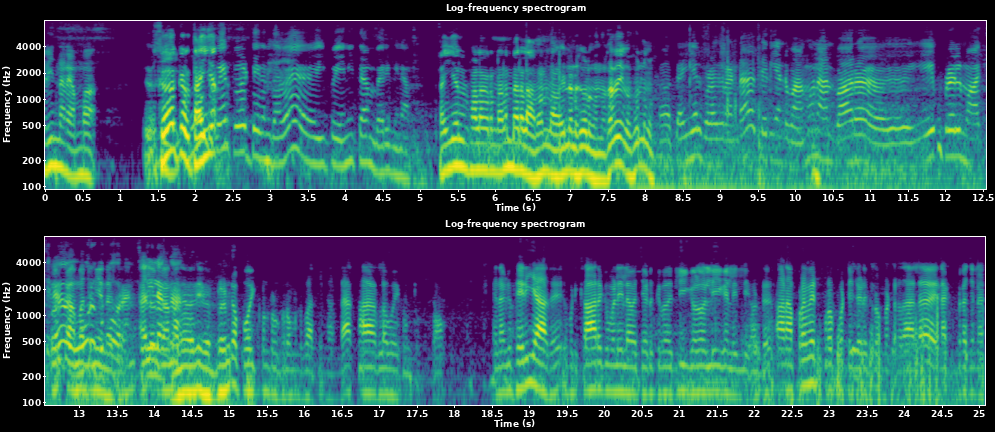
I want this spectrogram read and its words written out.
தெரியும் தானே அம்மா? கேட்குற தையல் பேர் கேட்டு இருந்தவ இப்ப இனிதான் வருவினா தையல் பழகிறனாலும் மேம் நான் என்னென்னு கேளுங்க அந்த கதையை சொல்லுங்க. தையல் பழகுறாண்டா தெரியாண்டு வாங்க நான் வார ஏப்ரல் மார்ச்ல ஊருக்கு போறேன். ஸ்ரீலங்கா. எங்க போய் கொண்டிருக்கிறோம்னு பாத்தீங்கன்னா கார்ல போய் கொண்டிருக்கிறோம். எனக்கு தெரியாது இப்படி காருக்கு வெளியில வச்சு எடுக்கிறது லீகலோ லீகல் இல்லையோண்டு. ஆனா பிரைவேட் ப்ராப்பர்ட்டில எடுக்கிறோம்ன்றதால எனக்கு பிரச்சனை.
